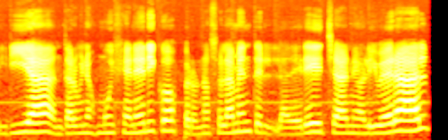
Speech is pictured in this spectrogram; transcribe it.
diría en términos muy genéricos, pero no solamente la derecha neoliberal,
